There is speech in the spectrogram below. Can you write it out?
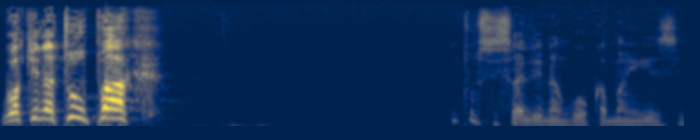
Wakina tupak mtu usisali na nguo kama hizi.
